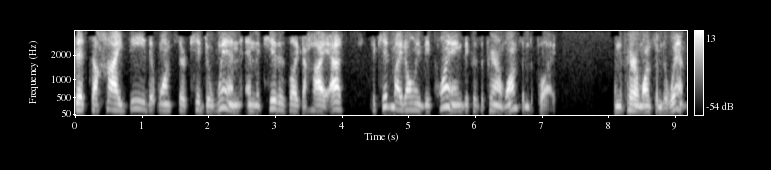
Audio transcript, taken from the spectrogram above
that's a high D that wants their kid to win and the kid is like a high S the kid might only be playing because the parent wants him to play and the parent wants him to win.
